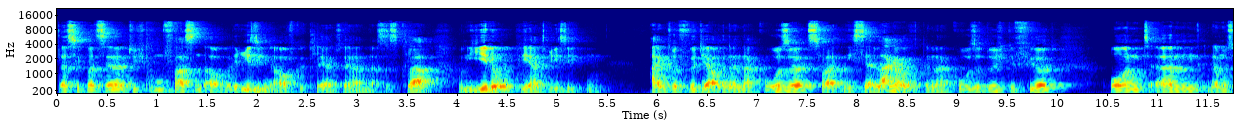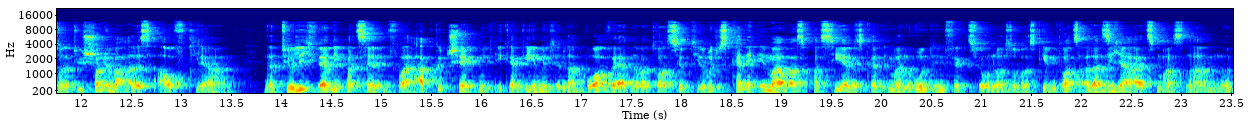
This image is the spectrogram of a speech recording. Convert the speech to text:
dass die Patienten natürlich umfassend auch über die Risiken aufgeklärt werden. Das ist klar. Und jede OP hat Risiken. Eingriff wird ja auch in der Narkose, zwar nicht sehr lange, aber wird in der Narkose durchgeführt. Und ähm, da muss man natürlich schon über alles aufklären. Natürlich werden die Patienten vorher abgecheckt mit EKG, mit den Laborwerten, aber trotzdem theoretisch kann ja immer was passieren. Es kann immer eine Wundinfektion oder sowas geben, trotz aller Sicherheitsmaßnahmen. Ne?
